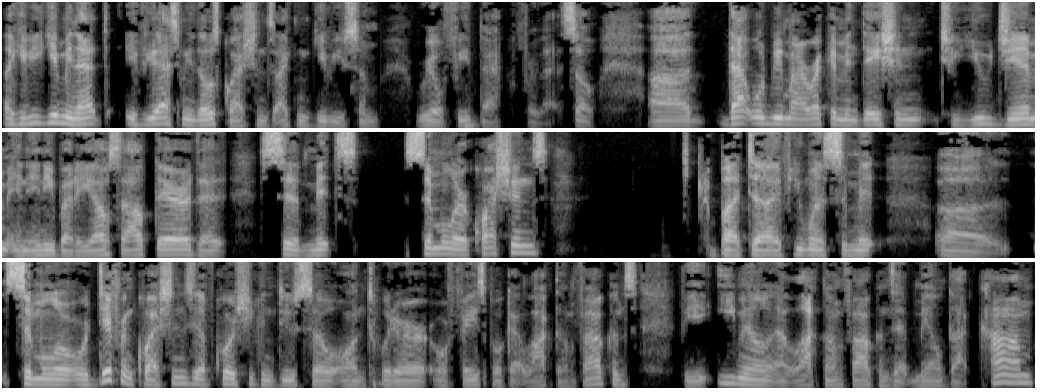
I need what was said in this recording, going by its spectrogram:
like if you give me that, if you ask me those questions, I can give you some real feedback for that. So uh, that would be my recommendation to you, Jim, and anybody else out there there that submits similar questions. But uh, if you want to submit uh, similar or different questions, of course, you can do so on Twitter or Facebook at Locked On Falcons, via email at lockedonfalcons at mail.com,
